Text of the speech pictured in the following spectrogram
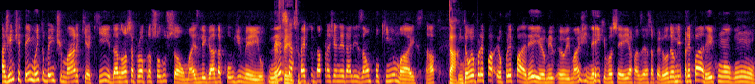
A gente tem muito benchmark aqui da nossa própria solução, mais ligada a cold mail. Nesse aspecto dá para generalizar um pouquinho mais, tá? Tá. Então eu, prepa eu preparei, eu, me, eu imaginei que você ia fazer essa pergunta, eu me preparei com algum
